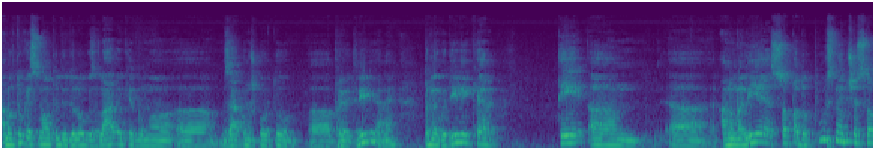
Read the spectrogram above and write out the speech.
Ampak tukaj smo tudi v dialogu z vlado, ker bomo uh, zakon o športu prevetrili, prilagodili, ker te um, anomalije so pa dopustne, če so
